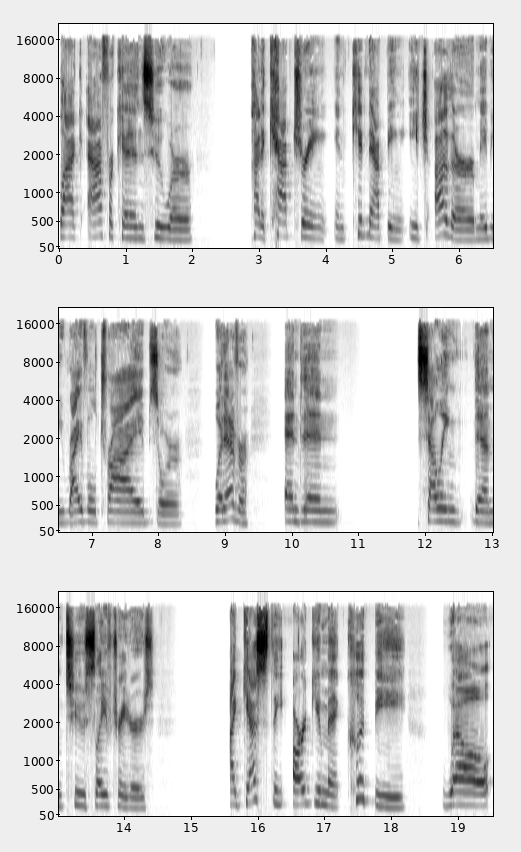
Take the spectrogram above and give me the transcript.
black Africans who were kind of capturing and kidnapping each other, maybe rival tribes or whatever, and then selling them to slave traders. I guess the argument could be well,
